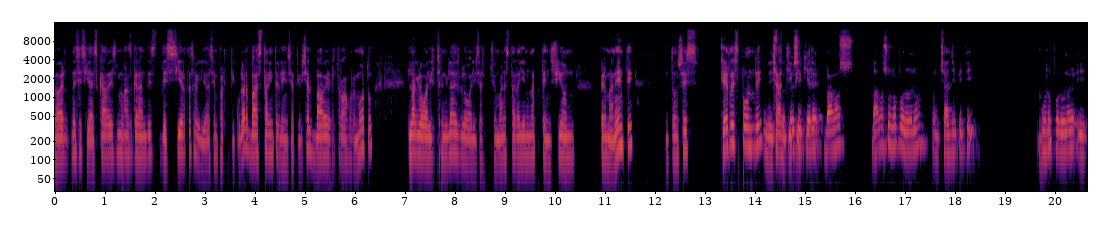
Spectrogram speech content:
va a haber necesidades cada vez más grandes de ciertas habilidades en particular. Va a estar inteligencia artificial, va a haber trabajo remoto. La globalización y la desglobalización van a estar ahí en una tensión permanente. Entonces, ¿qué responde. Entonces, si ChatGPT? quiere, vamos, vamos uno por uno con ChatGPT, uno Ujú, por uno y,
